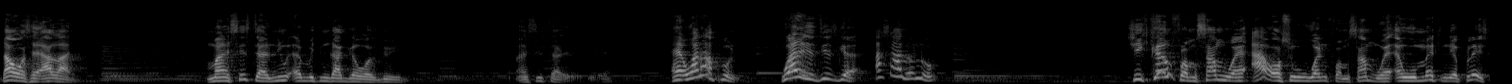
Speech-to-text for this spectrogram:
That was her ally. My sister knew everything that girl was doing. My sister, eh. hey, what happened? Where is this girl? I said, I don't know. She came from somewhere. I also went from somewhere, and we met in a place.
